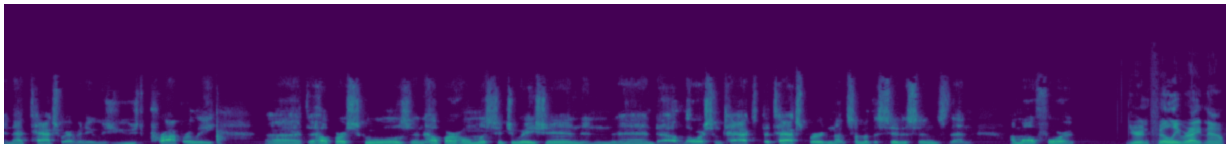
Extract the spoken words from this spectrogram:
and that tax revenue is used properly, uh, to help our schools and help our homeless situation and and uh, lower some tax the tax burden on some of the citizens, then I'm all for it. You're in Philly right now.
